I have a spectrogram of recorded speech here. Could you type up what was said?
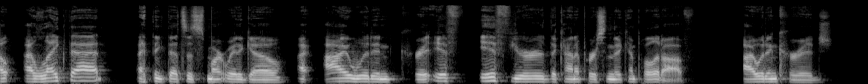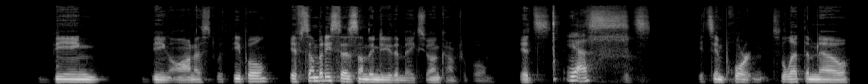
I, I like that. I think that's a smart way to go. I, I would encourage if if you're the kind of person that can pull it off, I would encourage being being honest with people. If somebody says something to you that makes you uncomfortable, it's yes. it's it's important to let them know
